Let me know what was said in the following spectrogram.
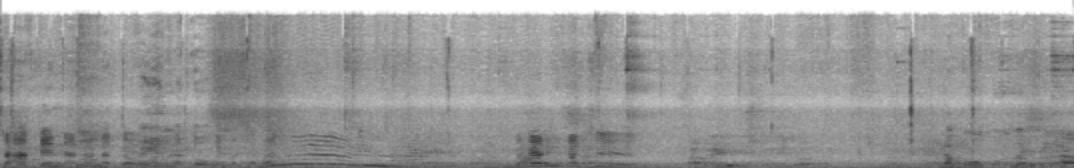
sa akin ano na to. Ayun na to, may masarap. Mm. Bigyan mo kasi. Nagugulo siya.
